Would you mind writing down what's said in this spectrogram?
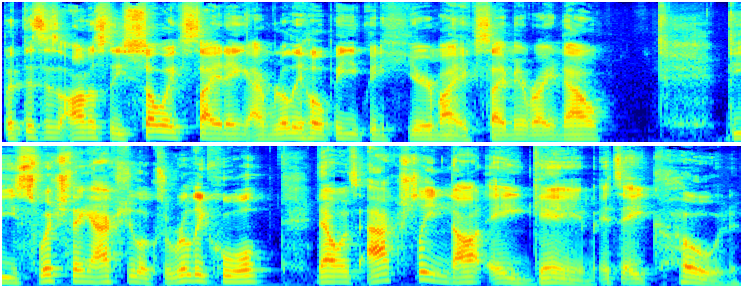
but this is honestly so exciting. I'm really hoping you can hear my excitement right now. The Switch thing actually looks really cool. Now, it's actually not a game, it's a code.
